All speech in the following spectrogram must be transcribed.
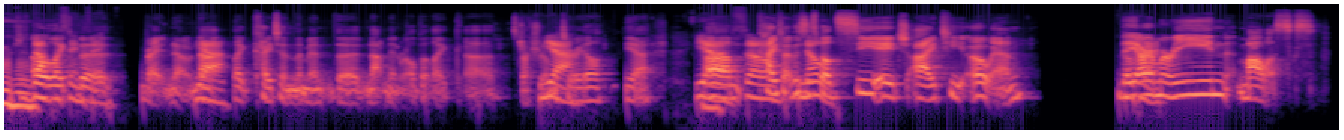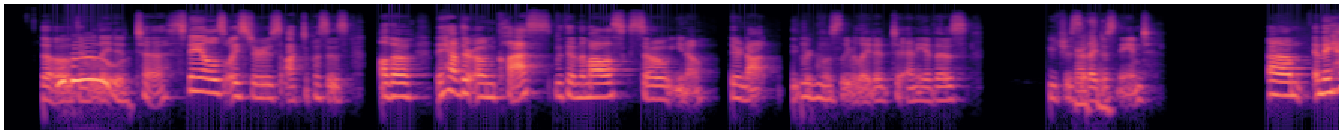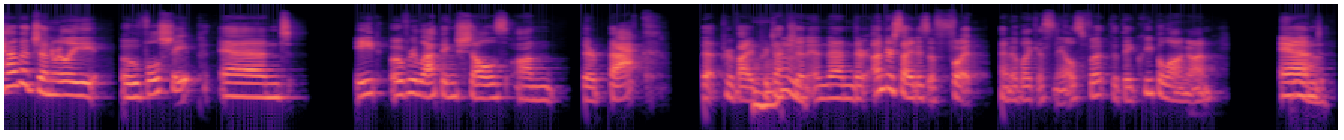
Mhm. Oh, like same the right? No, not Yeah. like chitin, the min, the not mineral, but like uh, structural Yeah. material. Yeah. Yeah. Um, so chiton. This no. is spelled C H I T O N. They are marine mollusks, so they're related to snails, oysters, octopuses. Although they have their own class within the mollusks, so you know they're not super Mhm. closely related to any of those creatures that I just named. Um, and they have a generally oval shape and eight overlapping shells on their back that provide Mhm. protection. And then their underside is a foot, kind of like a snail's foot that they creep along on. And Yeah.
